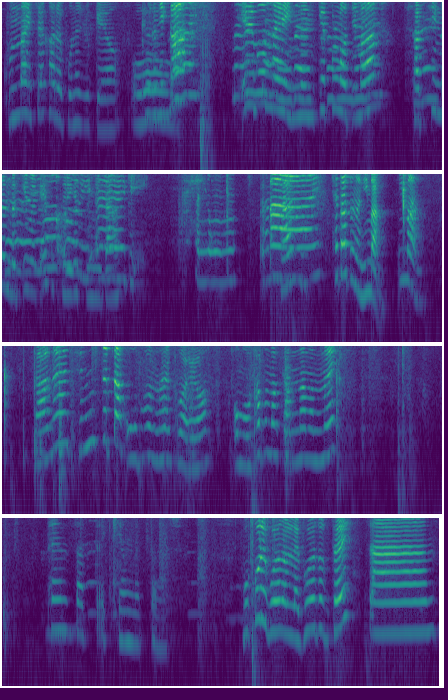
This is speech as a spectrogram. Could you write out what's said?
굿나잇 셀카를 보내줄게요. 오. 그러니까 일본에 있는 케플러지만 같이 있는 느낌을 계속 드리겠습니다. 안녕. 바이바이. 채다즈는 이만. 이만. 나는 진짜 딱 5분 할 거예요. 어머 4분밖에 안 남았네. 팬사 때 기억났던 술. 목걸이 보여달래. 보여줘도 돼? 짠.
